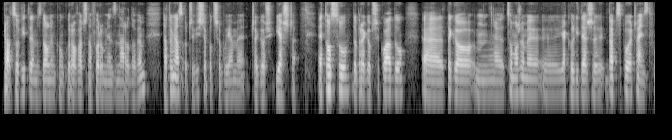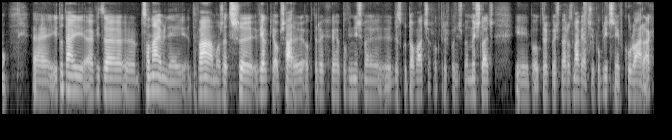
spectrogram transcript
pracowitym, zdolnym konkurować na forum międzynarodowym. Natomiast oczywiście potrzebujemy czegoś jeszcze. Etosu, dobrego przykładu, e, tego, mm, e, co możemy e, jako liderzy dać społeczeństwu. I tutaj widzę co najmniej dwa, może trzy wielkie obszary, o których powinniśmy dyskutować, o których powinniśmy myśleć i o których powinniśmy rozmawiać i publicznie, w kuluarach.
